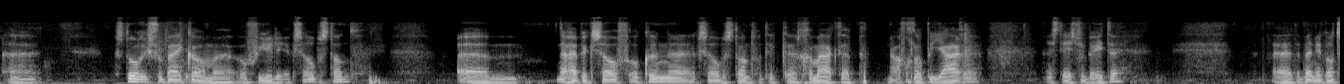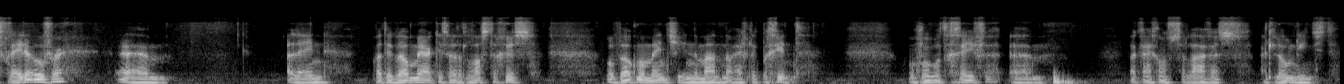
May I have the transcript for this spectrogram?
eh, stories voorbij komen over jullie Excel-bestand. Ehm, nou heb ik zelf ook een eh, Excel-bestand wat ik eh, gemaakt heb de afgelopen jaren en steeds verbeter. Eh, daar ben ik wel tevreden over. Ehm, alleen, wat ik wel merk is dat het lastig is op welk moment je in de maand nou eigenlijk begint. Om voorbeeld te geven, ehm wij krijgen ons salaris uit loondienst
